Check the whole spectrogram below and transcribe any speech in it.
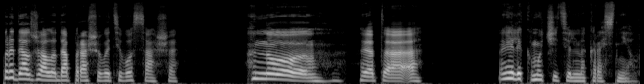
Продолжала допрашивать его Саша. Ну, это... Элик мучительно краснел.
